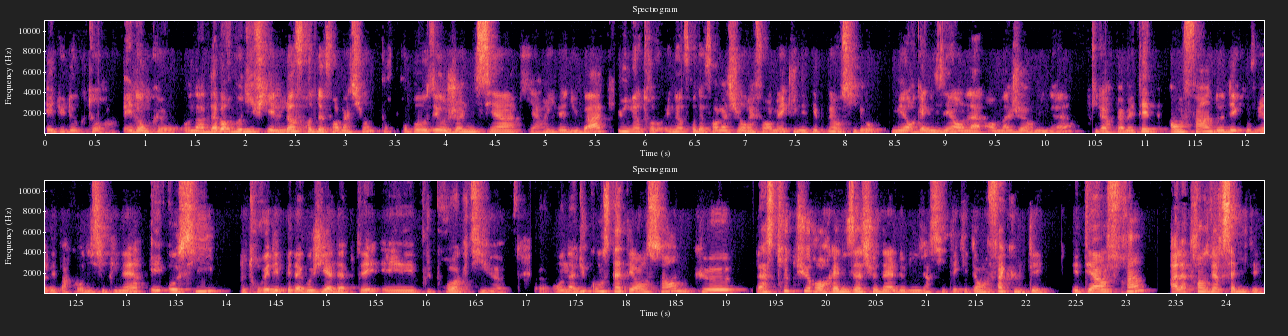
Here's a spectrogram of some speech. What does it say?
et du doctorat. Et donc euh, on a d'abord modifié l'offre de formation pour proposer aux jeunes lycéens qui arrivaient du bac une, autre, une offre de formation réformée qui n'était plus en silo, mais organisée en, en majeur-mineur, qui leur permettait enfin de découvrir des parcours disciplinaires et aussi de trouver des pédagogies adaptées et plus proactives. Euh, on a dû constater ensemble que la structure organisationnelle de l'université qui était en faculté était un frein à la transversalité,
